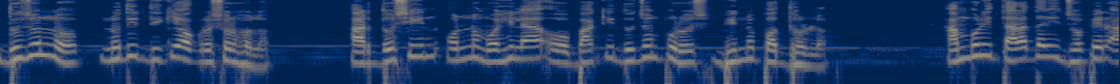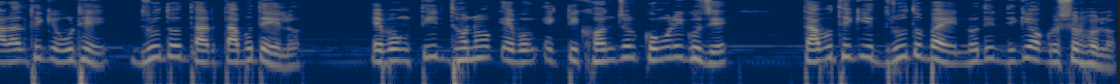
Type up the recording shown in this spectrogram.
দুজন লোক নদীর দিকে অগ্রসর হলো, আর দোষীন অন্য মহিলা ও বাকি দুজন পুরুষ ভিন্ন পথ ধরল। আম্বরী তাড়াতাড়ি ঝোপের আড়াল থেকে উঠে দ্রুত তার তাঁবুতে এলো এবং তীর ধনুক এবং একটি খঞ্জর কোমরে গুজে তাঁবু থেকে দ্রুত পায়ে নদীর দিকে অগ্রসর হলো।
